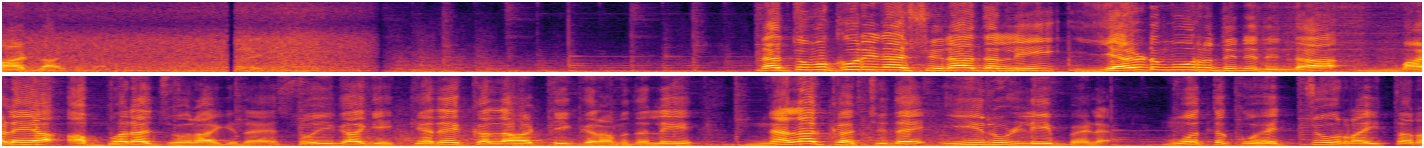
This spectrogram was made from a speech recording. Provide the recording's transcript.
ಮಾಡಲಾಗಿದೆ. ನಾ ತುಮಕೂರಿನ ಶಿರಾದಲ್ಲಿ ಎರಡು ಮೂರು ದಿನದಿಂದ ಮಳೆಯ ಅಬ್ಬರ ಜೋರಾಗಿದೆ. ಸೊ ಹೀಗಾಗಿ ಕೆರೆ ಕಲ್ಲಹಟ್ಟಿ ಗ್ರಾಮದಲ್ಲಿ ನೆಲ ಕಚ್ಚಿದೆ ಈರುಳ್ಳಿ ಬೆಳೆ. ಮೂವತ್ತಕ್ಕೂ ಹೆಚ್ಚು ರೈತರ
